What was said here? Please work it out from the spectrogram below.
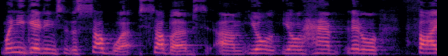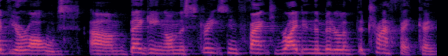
when you get into the suburbs, um, you'll, you'll have little five year olds um, begging on the streets, in fact, right in the middle of the traffic. And,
